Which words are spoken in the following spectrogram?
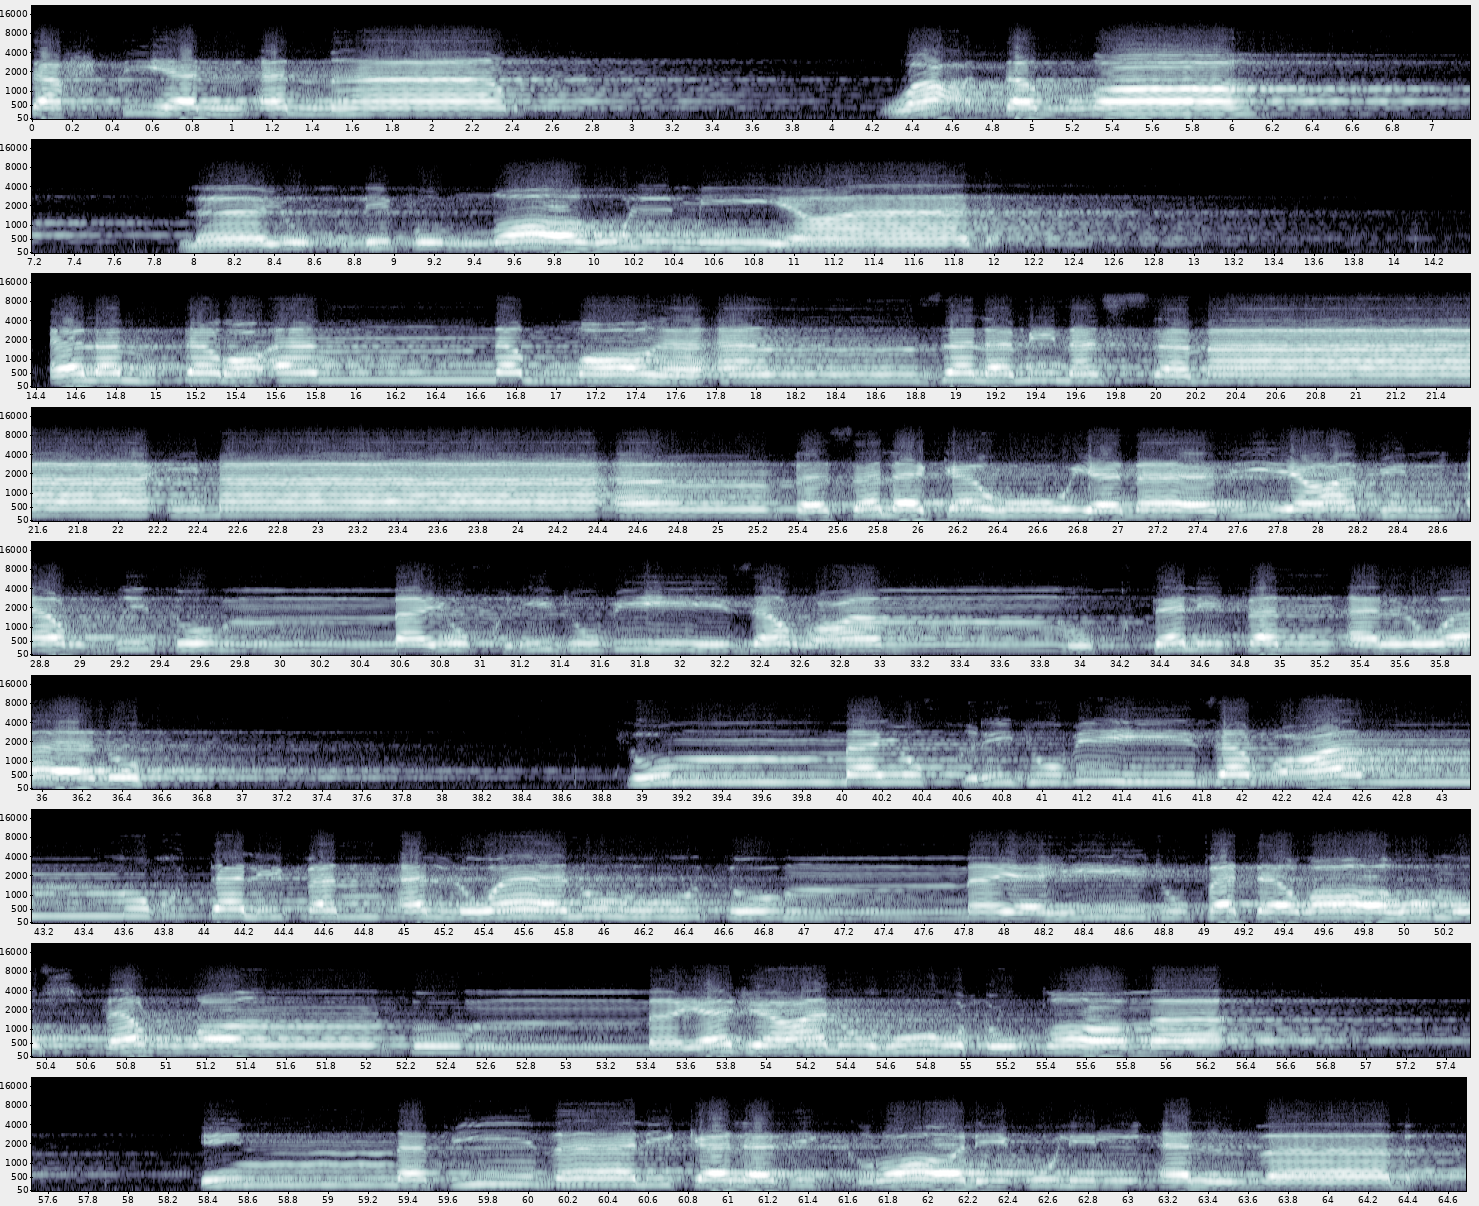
تحتها الأنهار. وعد الله لا يخلف الله الميعاد. ألم تر أن الله أنزل من السماء ماء فسلكه ينابيع في الأرض ثم يخرج به زرعا مختلفا ألوانه ثم يخرج به زرعا مختلفا ألوانه ثم يهيج فتراه مصفرا ثم يجعله حطاما. إن في ذلك لذكرى لأولي الألباب.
